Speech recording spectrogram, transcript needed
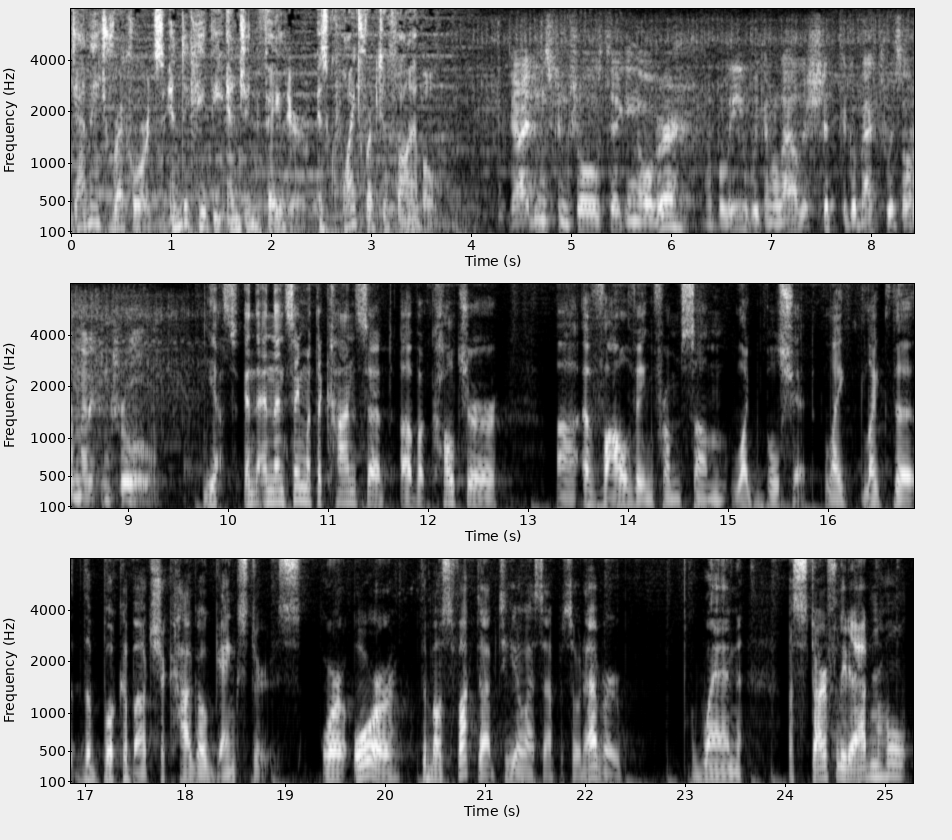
Damage records indicate the engine failure is quite rectifiable. Guidance controls taking over. I believe we can allow the ship to go back to its automatic control. Yes, and, and then same with the concept of a culture uh, evolving from some like bullshit, like like the the book about Chicago gangsters, or or the most fucked up TOS episode ever, when a Starfleet admiral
